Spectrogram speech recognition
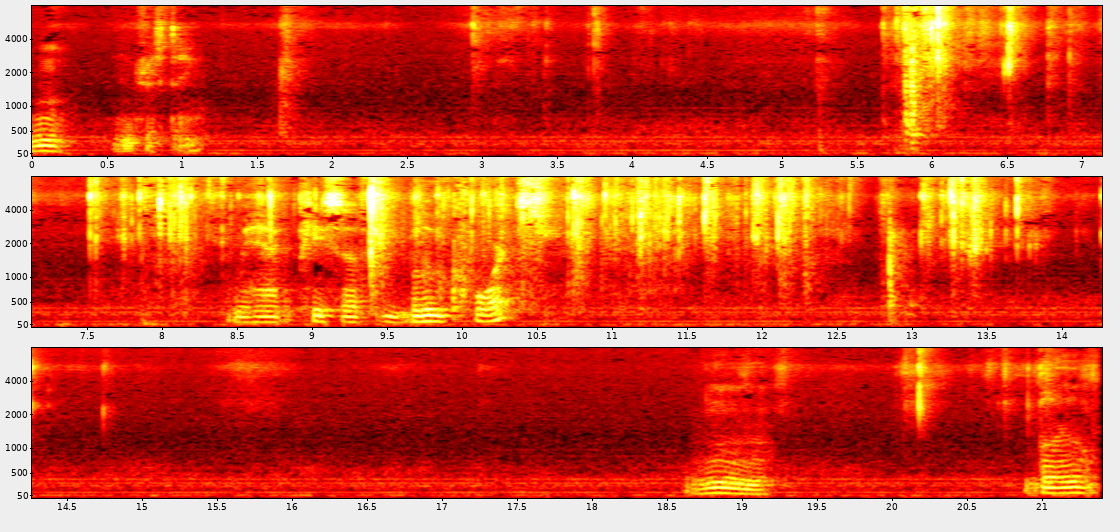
Mm, interesting. We have a piece of blue quartz. Mmm. Blue.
